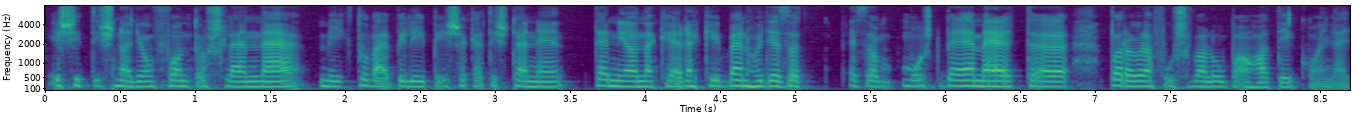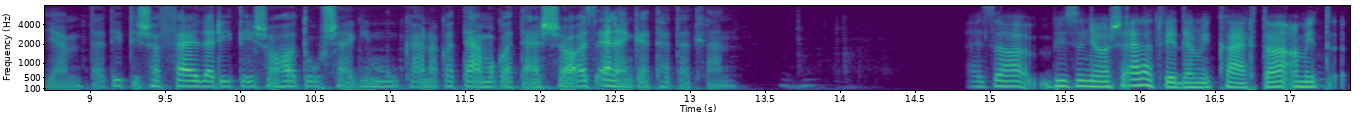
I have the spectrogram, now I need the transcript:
és itt is nagyon fontos lenne még további lépéseket is tenni, tenni annak érdekében, hogy ez a, ez a most beemelt paragrafus valóban hatékony legyen. Tehát itt is a felderítés, a hatósági munkának a támogatása az elengedhetetlen. Ez a bizonyos állatvédelmi kárta, amit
